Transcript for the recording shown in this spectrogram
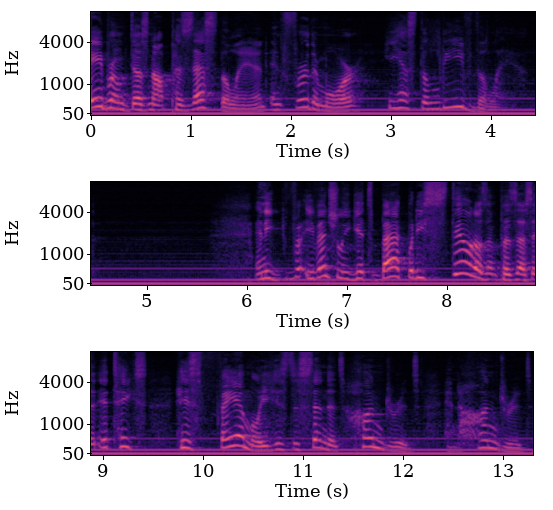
Abram does not possess the land, and furthermore, he has to leave the land. And he eventually gets back, but he still doesn't possess it. It takes his family, his descendants, hundreds and hundreds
